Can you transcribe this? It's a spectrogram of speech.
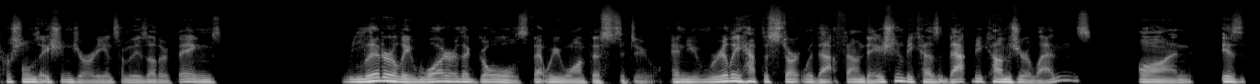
personalization journey and some of these other things literally what are the goals that we want this to do and you really have to start with that foundation because that becomes your lens on is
